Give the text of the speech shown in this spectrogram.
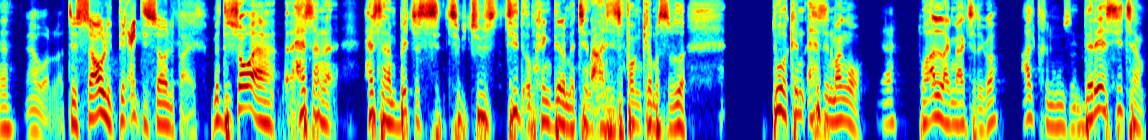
Ja, wallah. Det er sørgeligt. Det er rigtig sørgeligt, faktisk. Men det sjove er, Hassan, Hassan han bitcher tit, omkring det der med, at nej, det er så fucking grimt og så videre. Du har kendt Hassan i mange år. Ja. Du har aldrig lagt mærke til det, ikke? Aldrig nogensinde. Det er det, jeg siger til ham.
